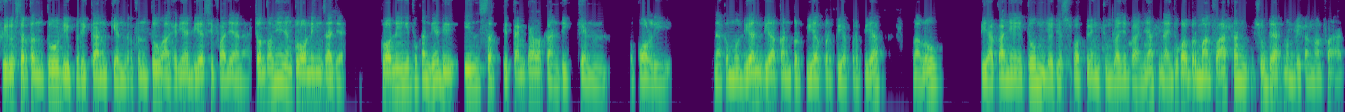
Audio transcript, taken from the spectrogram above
virus tertentu diberikan gen tertentu, akhirnya dia sifatnya. Nah, contohnya yang cloning saja. Cloning itu kan dia di insert, ditempelkan di gen coli. Nah, kemudian dia akan berbiak, berbiak, berbiak, lalu biakannya itu menjadi sesuatu yang jumlahnya banyak. Nah, itu kalau bermanfaat kan sudah memberikan manfaat.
